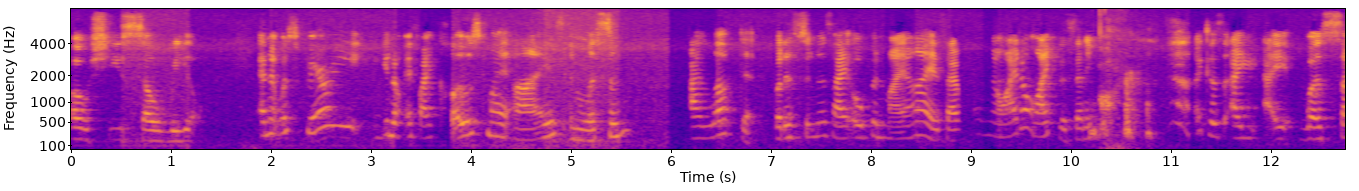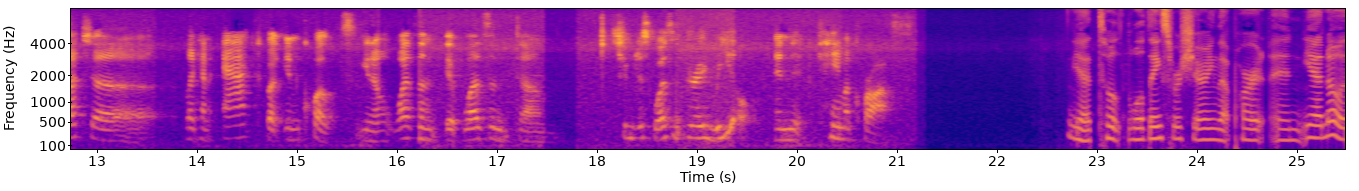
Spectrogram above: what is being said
oh, she's so real. And it was very, you know, if I closed my eyes and listened, I loved it. But as soon as I opened my eyes, I no, I don't like this anymore because I I was such a like an act, but in quotes. You know, it wasn't it wasn't. Um, she just wasn't very real, and it came across. Yeah, to- well, thanks for sharing that part. And yeah, no,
